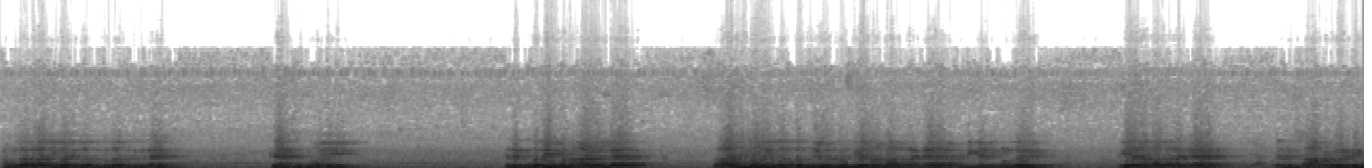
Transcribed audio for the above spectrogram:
அவங்கள ராஜீவ்காந்தி மருத்துவத்தில் வச்சிருக்கிறேன் கேன்சர் நோய் எனக்கு உதவி பண்ண ஆள் இல்லை. ராஜீவ்காந்தி மருத்துவமனை வந்து ஃப்ரீயா தான் பாக்குறாங்க அப்படின்னு கேட்கும்போது ஃப்ரீயா தான் பாக்குறாங்க எனக்கு சாப்பிட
